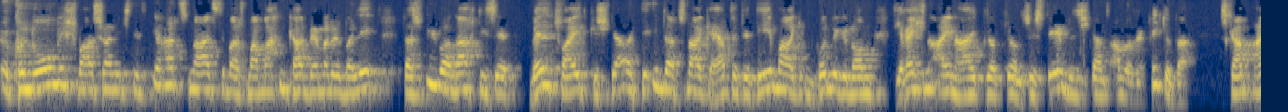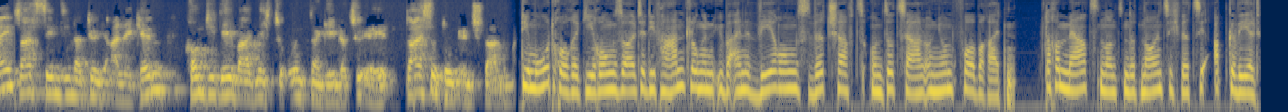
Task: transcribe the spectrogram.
Ökonomisch wahrscheinlich das Irrationalste, was man machen kann, wenn man überlegt, dass über Nacht diese weltweit gestärkte, international gehärtete D-Mark im Grunde genommen die Recheneinheit wird für ein System, das sich ganz anders entwickelt hat. Es gab einen Satz, den Sie natürlich alle kennen, kommt die D-Mark nicht zu uns, dann gehen wir zu ihr hin. Da ist der Druck entstanden. Die Modrow-Regierung sollte die Verhandlungen über eine Währungs-, Wirtschafts- und Sozialunion vorbereiten. Doch im März 1990 wird sie abgewählt.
